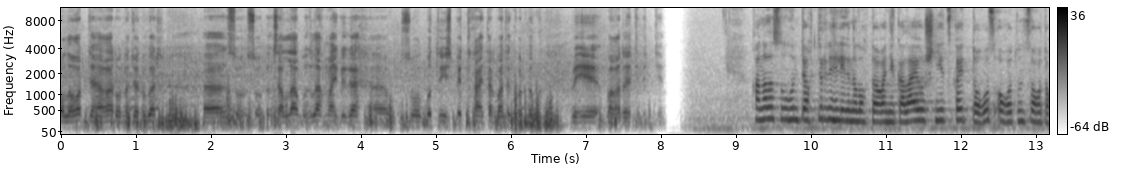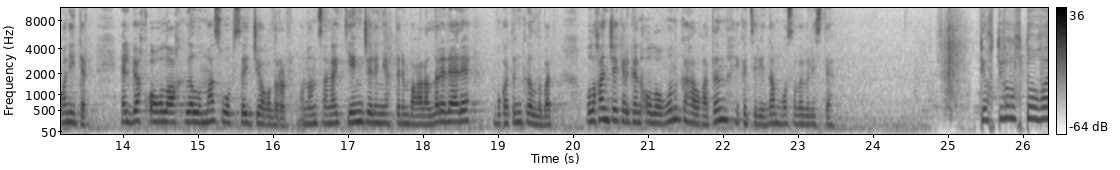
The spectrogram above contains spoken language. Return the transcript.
ологор жагар оны жонугар. Ыксаллах быглах майгыга сол бут испет кайтарбатын көрдүк бехе багары тибитти Қаңалы сұлғын төқтүр нәхілеген олықтауға Николай Ушницкай 9 оғытын соғытуған етер. Әлбәқ оғылақ ғылымас уопсайт жоғылырыр. Онын саңа кең жәлен яқтарын бағаралар әрәрі бұқатын қылы бат. Олыған жекерген олығын кахалғатын Екатерина Мосова білісті. Төхтүрөлүктөөгө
